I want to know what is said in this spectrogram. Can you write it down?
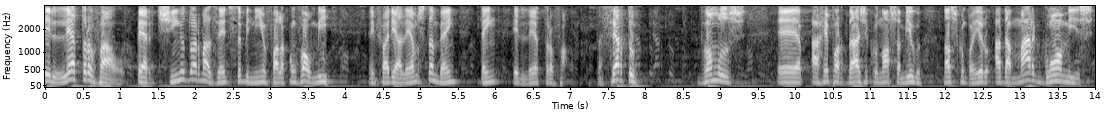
Eletroval, pertinho do armazém do Sabininho, fala com Valmi. Em Faria Lemos também tem Eletroval. Tá certo? Vamos é, a reportagem com o nosso amigo, nosso companheiro Adamar Gomes,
